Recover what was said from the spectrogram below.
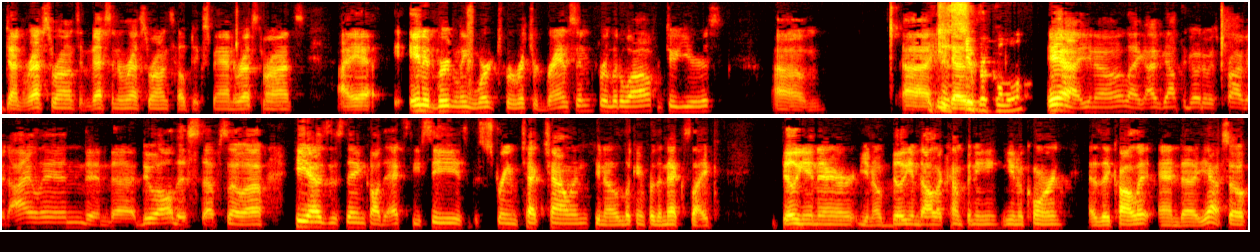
done restaurants, invested in restaurants, helped expand restaurants. I uh, inadvertently worked for Richard Branson for a little while for two years. Um, uh, Which is does, super cool. Yeah, you know, like I've got to go to his private island and uh, do all this stuff. So uh, he has this thing called the XTC. It's the Extreme Tech Challenge. You know, looking for the next like billionaire, you know, billion dollar company unicorn as they call it. And uh, yeah, so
